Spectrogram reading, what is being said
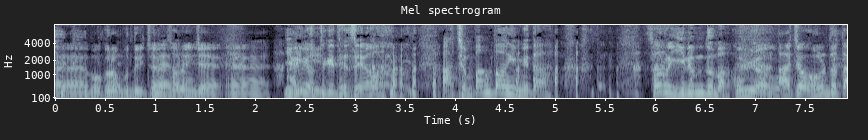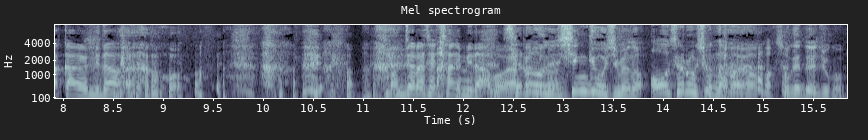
예, 뭐 그런 분들 있잖아요. 네네. 서로 이제, 예. 이름이 아이디- 어떻게 되세요? 아, 전 빵빵입니다. 서로 이름도 막 공유하고. 아, 저 오늘도 닦아요입니다. 뭐. 언제나 새 차입니다. 뭐 새로운 그런. 신규 오시면 어 새로 오셨나봐요. 막 소개도 해주고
